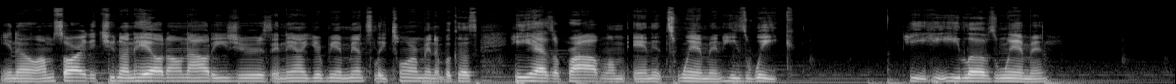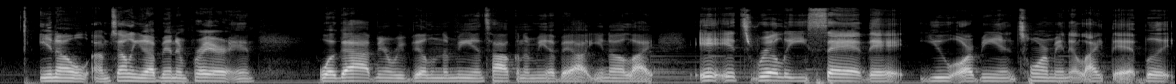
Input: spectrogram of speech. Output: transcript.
You know, I'm sorry that you done held on all these years and now you're being mentally tormented because he has a problem and it's women. He's weak. he, he, he loves women. You know, I'm telling you, I've been in prayer and what God been revealing to me and talking to me about, you know, like it, it's really sad that you are being tormented like that, but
